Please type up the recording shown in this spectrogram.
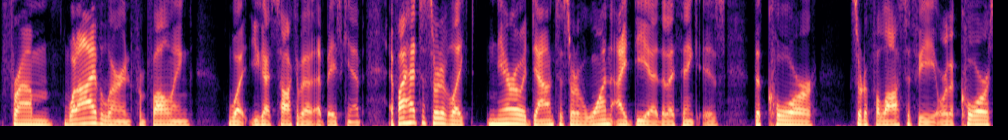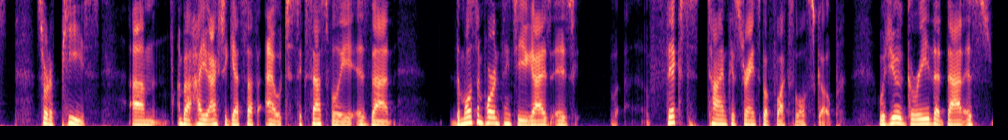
from what I've learned from following what you guys talk about at Basecamp, if I had to sort of like narrow it down to sort of one idea that I think is the core sort of philosophy or the core sort of piece um, about how you actually get stuff out successfully is that the most important thing to you guys is fixed time constraints but flexible scope. Would you agree that that is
